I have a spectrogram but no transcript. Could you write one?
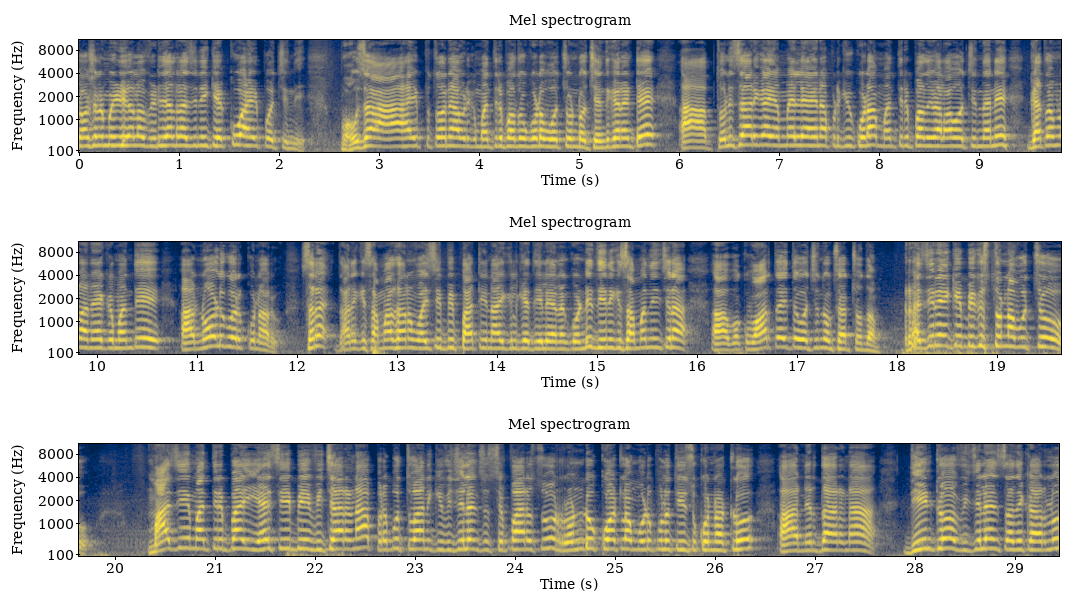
సోషల్ మీడియాలో విడుదల రజనీకి ఎక్కువ హైప్ వచ్చింది. బహుశా ఆ హైప్తోనే ఆవిడకి మంత్రి పదవి కూడా వచ్చి ఉండొచ్చు. ఎందుకంటే ఆ తొలిసారిగా ఎమ్మెల్యే అయినప్పటికీ కూడా మంత్రి పదవి ఎలా వచ్చిందని గతంలో అనేక మంది ఆ నోళ్ళు కొరుక్కున్నారు. సరే దానికి సమాధానం వైసీపీ పార్టీ నాయకులకే తెలియనుకోండి దీనికి సంబంధించిన ఒక వార్త అయితే వచ్చింది. ఒకసారి చూద్దాం. రజనీకి బిగుస్తున్న ఉచ్చు. మాజీ మంత్రిపై ఏసీబీ విచారణ ప్రభుత్వానికి విజిలెన్స్ సిఫారసు రెండు కోట్ల ముడుపులు తీసుకున్నట్లు ఆ నిర్ధారణ. దీంట్లో విజిలెన్స్ అధికారులు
